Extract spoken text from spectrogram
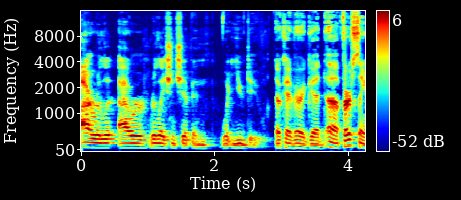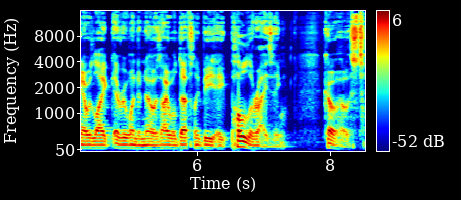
our our relationship, and what you do. Okay, very good. Uh, first thing I would like everyone to know is I will definitely be a polarizing co-host.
